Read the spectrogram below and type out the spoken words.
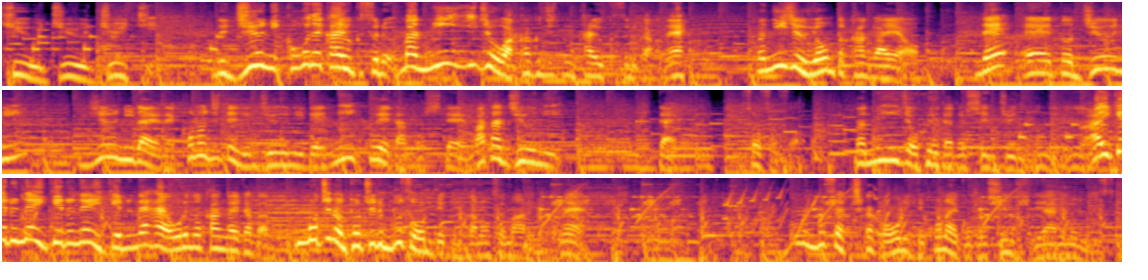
9、10、11。で、12、ここで回復する。まあ、2以上は確実に回復するからね。まあ、24と考えよう。で、えっ、ー、と、12、12だよね。この時点で12で2増えたとして、また12だよ。そうそうそう。まあ、2以上増えたとして12。ほんで、あ、いけるね、いけるね、いけるね。はい、俺の考え方。もちろん途中でブス降りてくる可能性もあるけどね。ブスは近く降りてこないことを信じてやるのみですよ。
